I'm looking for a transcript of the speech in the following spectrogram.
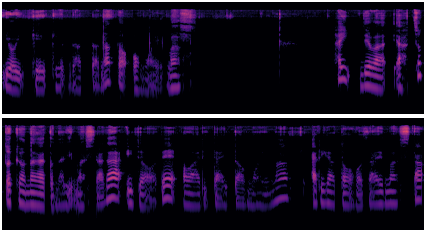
良い経験だったなと思います。はい。では、や、ちょっと今日長くなりましたが、以上で終わりたいと思います。ありがとうございました。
